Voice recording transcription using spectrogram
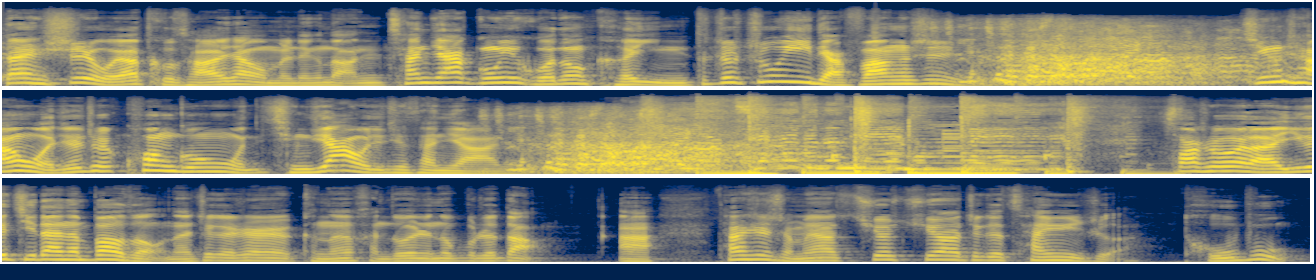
但是我要吐槽一下我们领导，你参加公益活动可以，你就注意点方式。经常我就这旷工，我就请假我就去参加去。话说回来，一个鸡蛋的暴走呢，这个事儿可能很多人都不知道啊，它是什么样？需需要这个参与者徒步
